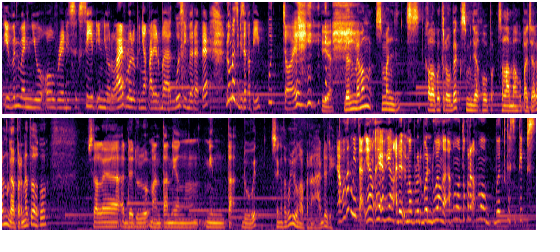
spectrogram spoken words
even when you already succeed in your life lo udah punya karir bagus ibaratnya lo masih bisa ketipu coy. Iya. Dan memang semen kalau aku throwback semenjak aku selama aku pacaran nggak pernah tuh aku misalnya ada dulu mantan yang minta duit seingat aku juga nggak pernah ada deh. Aku kan minta yang eh, yang ada 50 ribuan dua nggak? Aku mau tuker aku mau buat kasih tips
